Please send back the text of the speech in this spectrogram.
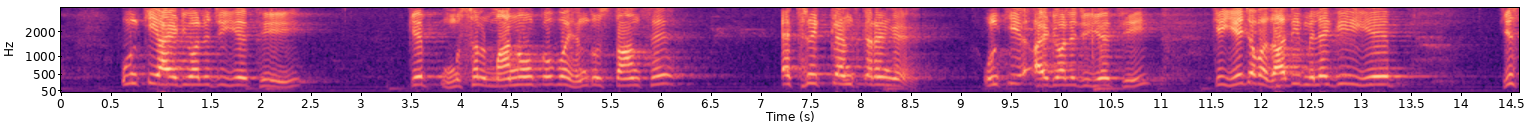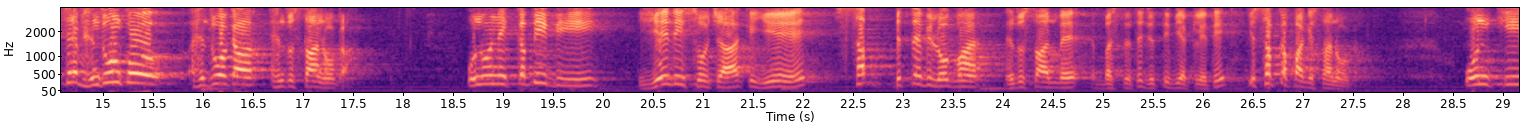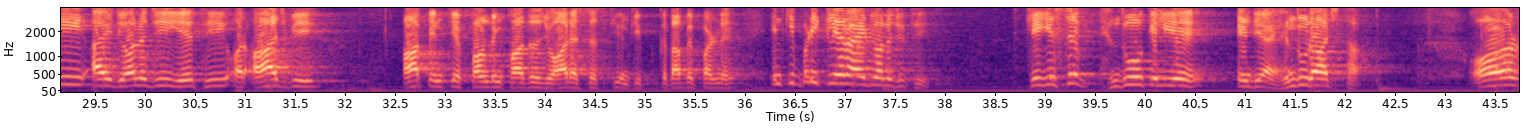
ان کی آئیڈیالوجی یہ تھی کہ مسلمانوں کو وہ ہندوستان سے ایتھنک کلینز کریں گے۔ ان کی آئیڈیالوجی یہ تھی کہ یہ جب آزادی ملے گی، یہ یہ صرف ہندوؤں کو، ہندوؤں کا ہندوستان ہوگا۔ انہوں نے کبھی بھی یہ نہیں سوچا کہ یہ سب جتنے بھی لوگ وہاں ہندوستان میں بستے تھے، جتنی بھی اکلے تھے یہ سب کا پاکستان ہوگا۔ ان کی آئیڈیالوجی یہ تھی اور آج بھی آپ ان کے فاؤنڈنگ فادر جو آر ایس ایس کی ان کی کتابیں پڑھ لیں، ان کی بڑی کلیئر آئیڈیالوجی تھی کہ یہ صرف ہندوؤں کے لیے انڈیا ہے، ہندو راج تھا۔ اور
